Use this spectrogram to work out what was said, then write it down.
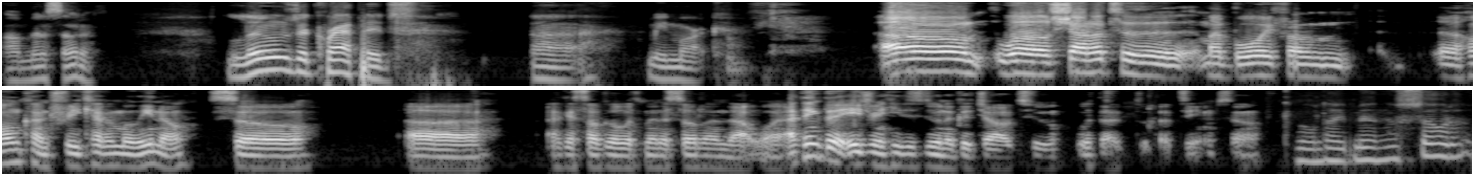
on Minnesota. Loons or Crapids? Uh, mean Mark. Um. Well, shout out to my boy from uh, home country, Kevin Molino. So, uh, I guess I'll go with Minnesota in that one. I think that Adrian Heath is doing a good job too with that with that team. So go like Minnesota.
